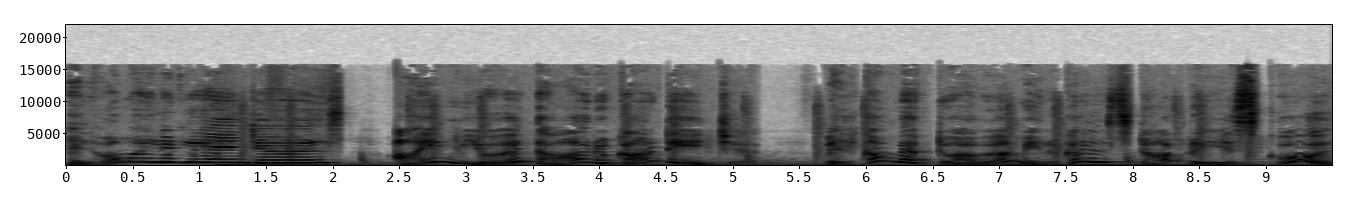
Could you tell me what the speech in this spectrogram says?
Hello, my little angels. I'm your Tharuka teacher. Welcome back to our Miracle Star Preschool.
